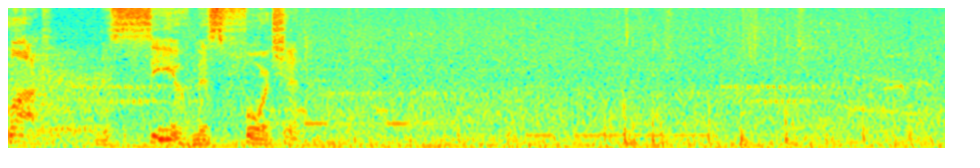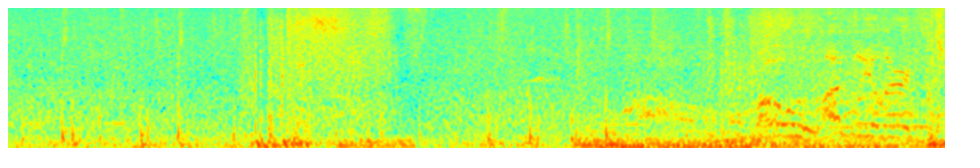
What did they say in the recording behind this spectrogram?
luck in a sea of misfortune. Oh, ugly alert!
